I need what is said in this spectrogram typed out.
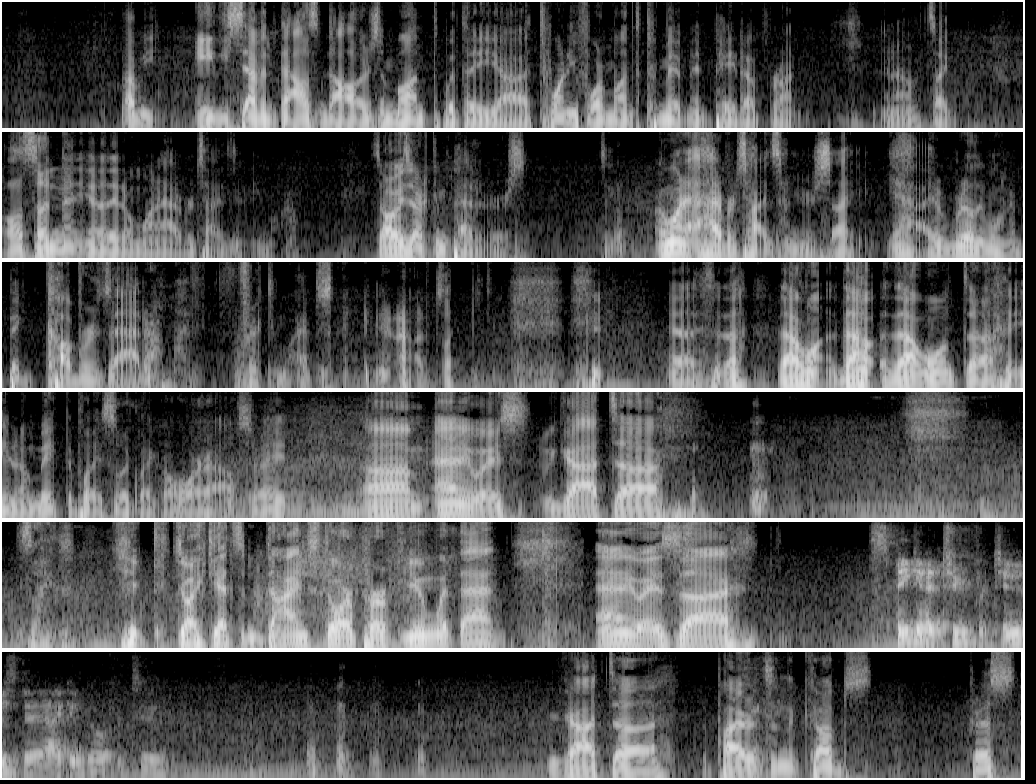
that'll be eighty-seven thousand dollars a month with a uh, twenty-four month commitment paid up front. You know, it's like all of a sudden you know they don't want to advertise anymore. It's always our competitors. It's like I want to advertise on your site. Yeah, I really want a big covers ad on my freaking website. You know, it's like. Yeah, that, that won't that that won't uh, you know make the place look like a whorehouse, right? Um, anyways, we got. Uh, it's like, do I get some dime store perfume with that? Anyways, uh, Speaking of two for Tuesday, I could go for two. we got uh, the Pirates and the Cubs. Chris,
